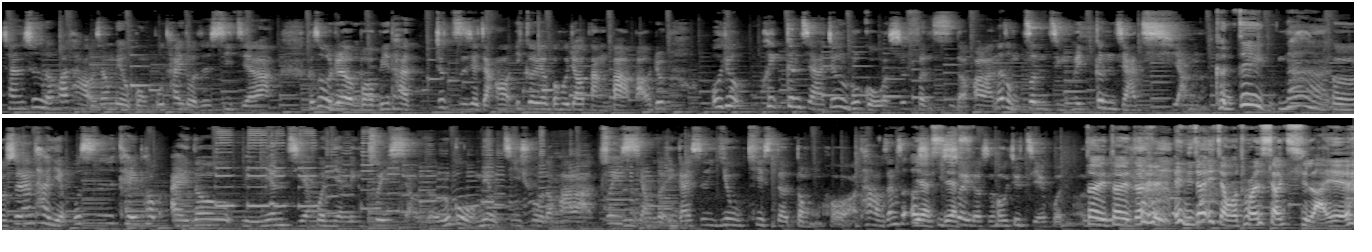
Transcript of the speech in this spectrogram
产生的话，他好像没有公布太多的细节啦。可是我觉得 Bobby 他就直接讲哦，一个月过后就要当爸爸，我就。我就会更加，就是如果我是粉丝的话啦，那种震惊会更加强。肯定。那呃，虽然他也不是 K-pop idol 里面结婚年龄最小的，如果我没有记错的话啦，最小的应该是 U-Kiss 的董后啊，他好像是二十一岁的时候就结婚了。对对对，哎，你这样一讲，我突然想起来耶。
